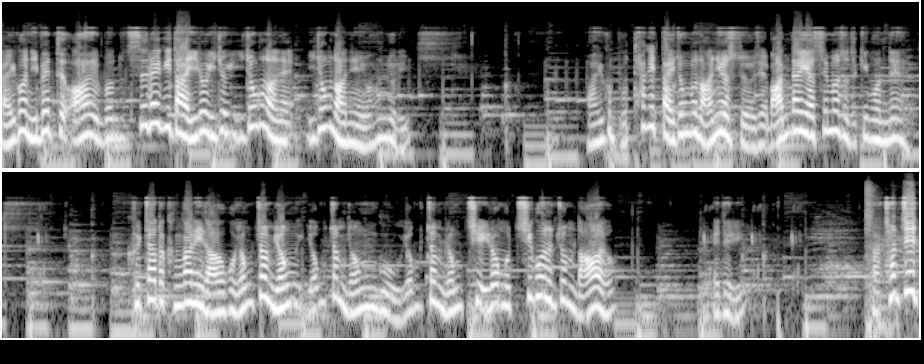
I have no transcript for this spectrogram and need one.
야 이건 이벤트 아 이건 쓰레기다 이런 이, 정- 이 정도는 아니 이 정도 아니에요 확률이 아 이거 못하겠다 이 정도는 아니었어요 제가 만다이아 쓰면서 느낀 건데 글자도 간간히 나오고 0.0, 0.09, 0.07 이런 거 치고는 좀 나와요. 애들이. 자, 천짓!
